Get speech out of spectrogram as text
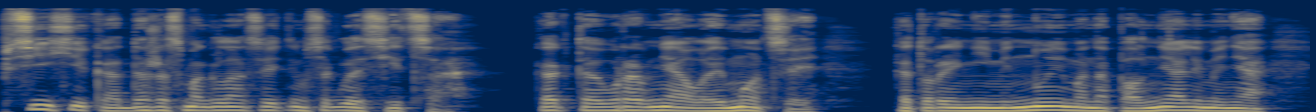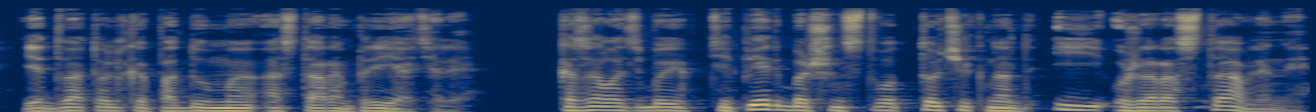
Психика даже смогла с этим согласиться. Как-то уравняла эмоции, которые неминуемо наполняли меня, едва только подумаю о старом приятеле. Казалось бы, теперь большинство точек над «и» уже расставлены.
